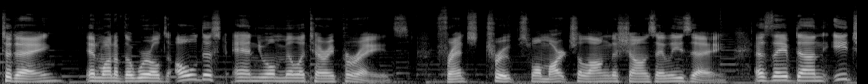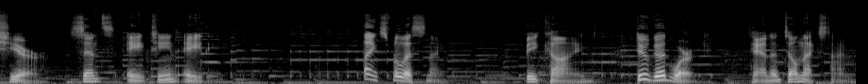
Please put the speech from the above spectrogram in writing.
Today, in one of the world's oldest annual military parades, French troops will march along the Champs Elysees as they've done each year since 1880. Thanks for listening. Be kind, do good work, and until next time.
